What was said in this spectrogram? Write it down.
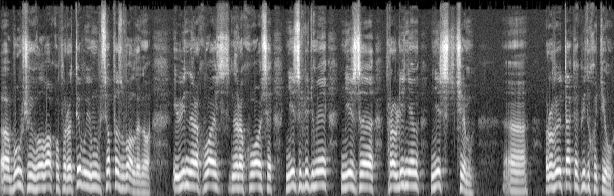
е, бувший голова кооперативу, йому все дозволено. І він не рахувався, не рахувався ні з людьми, ні з е, правлінням, ні з чим. Е, Робив так, як він хотів.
